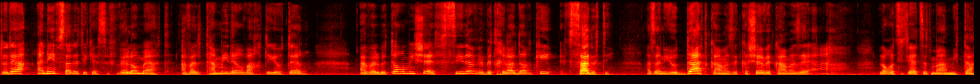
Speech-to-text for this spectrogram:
אתה יודע, אני הפסדתי כסף, ולא מעט, אבל תמיד הרווחתי יותר. אבל בתור מי שהפסידה, ובתחילת דרכי הפסדתי, אז אני יודעת כמה זה קשה וכמה זה... לא רציתי לצאת מהמיטה.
